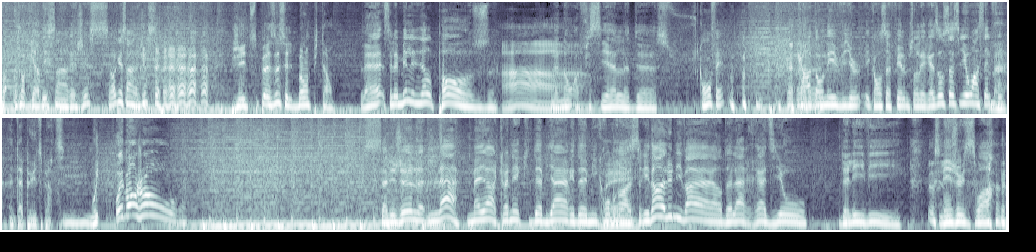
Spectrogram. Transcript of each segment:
Bon, je vais regarder ça enregistre. Ok, ça enregistre. J'ai-tu pesé sur le bon piton? C'est le Millennial Pause, Ah! le nom officiel de ce qu'on fait quand on est vieux et qu'on se filme sur les réseaux sociaux en selfie. Ben, t'as pu, tu parti? Oui. Oui, bonjour! Salut Jules, la meilleure chronique de bière et de microbrasserie dans l'univers de la radio de Lévis, les jeudis soirs.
